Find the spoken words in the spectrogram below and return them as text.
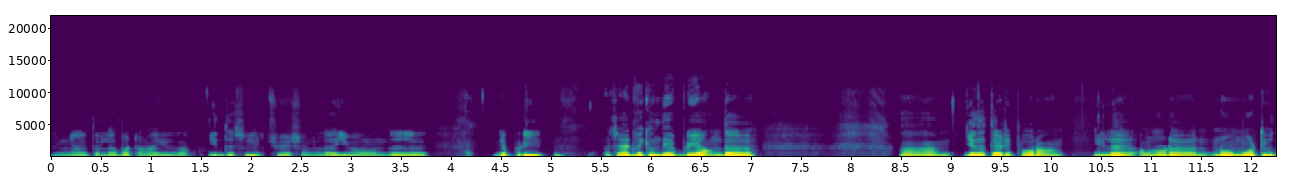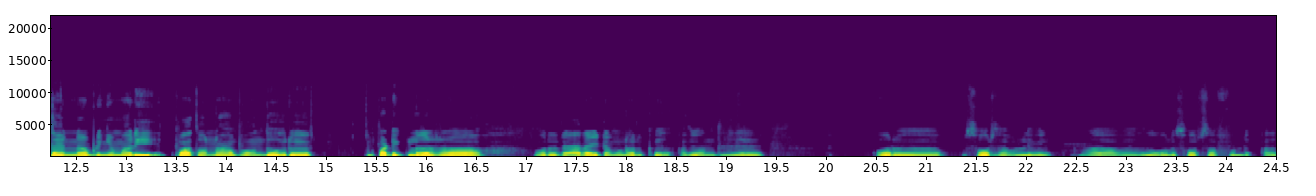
எனக்கு தெரில பட் ஆனால் இதுதான். இந்த சுச்சுவேஷனில் இவன் வந்து எப்படி சாட்விக் வந்து எப்படி அந்த எதை தேடி போகிறான் இல்லை அவனோட நோ மோட்டிவ் தான் என்ன அப்படிங்கிற மாதிரி பார்த்தோன்னா அப்போ வந்து ஒரு பர்டிகுலர் ஒரு ரேர் ஐட்டம் ஒன்று இருக்குது அது வந்து ஒரு சோர்ஸ் ஆஃப் லிவிங் அதாவது ஒரு சோர்ஸ் ஆஃப் ஃபுட் அது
